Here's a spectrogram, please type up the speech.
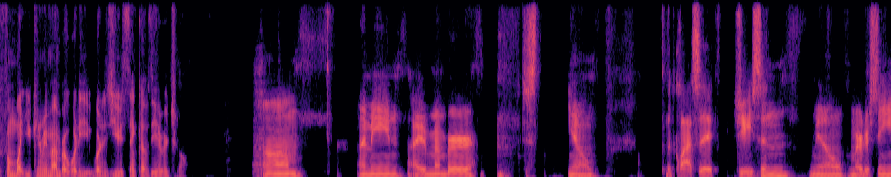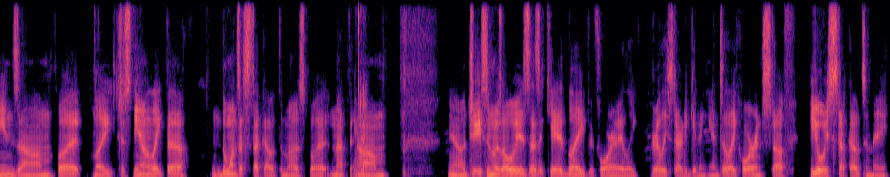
from what you can remember? What do you what did you think of the original? Um, I mean, I remember just you know the classic Jason, you know, murder scenes. Um, but like just you know like the the ones that stuck out the most, but nothing. Um, you know, Jason was always as a kid, like before I like really started getting into like horror and stuff. He always stuck out to me.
